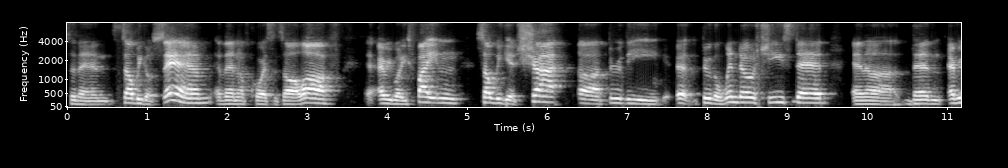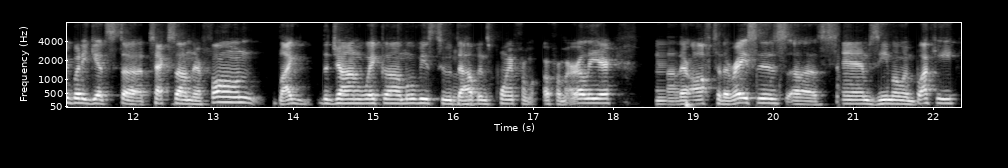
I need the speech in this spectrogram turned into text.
So then Selby goes Sam, and then of course it's all off. Everybody's fighting. Selby gets shot uh, through the uh, through the window. She's dead, and uh, then everybody gets uh, text on their phone like the John Wick uh, movies. To mm-hmm. Dalvin's point from uh, from earlier, uh, they're off to the races. Uh, Sam, Zemo, and Bucky.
